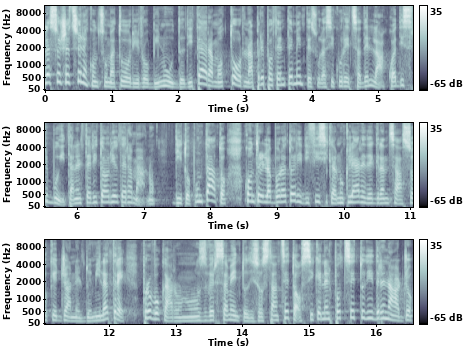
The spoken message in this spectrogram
L'associazione consumatori Robin Hood di Teramo torna prepotentemente sulla sicurezza dell'acqua distribuita nel territorio teramano. Dito puntato contro i laboratori di fisica nucleare del Gran Sasso che già nel 2003 provocarono uno sversamento di sostanze tossiche nel pozzetto di drenaggio,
